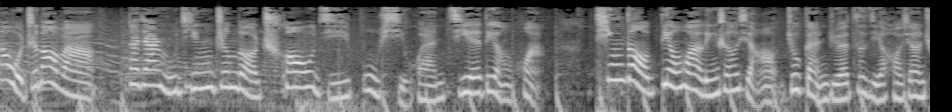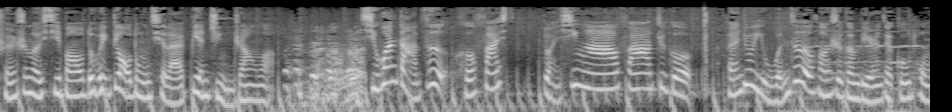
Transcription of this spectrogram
那我知道吧，大家如今真的超级不喜欢接电话，听到电话铃声响就感觉自己好像全身的细胞都被调动起来变紧张了，喜欢打字和发。短信啊，发这个，反正就以文字的方式跟别人在沟通。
